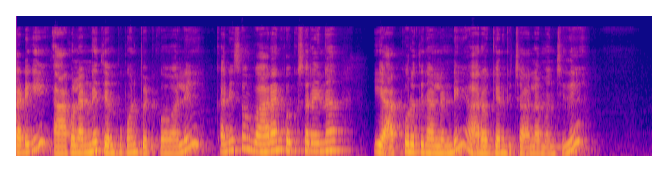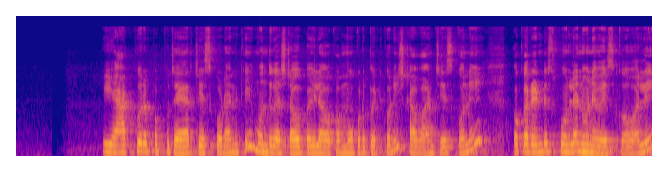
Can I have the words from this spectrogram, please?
కడిగి ఆకులన్నీ తెంపుకొని పెట్టుకోవాలి. కనీసం వారానికి ఒకసారైనా ఈ ఆకుకూర తినాలండి. ఆరోగ్యానికి చాలా మంచిది. ఈ ఆకుకూర పప్పు తయారు చేసుకోవడానికి ముందుగా స్టవ్ పైలో ఒక మూకుడు పెట్టుకొని స్టవ్ ఆన్ చేసుకొని ఒక రెండు స్పూన్ల నూనె వేసుకోవాలి.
